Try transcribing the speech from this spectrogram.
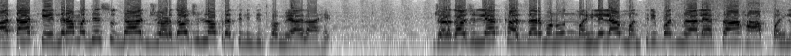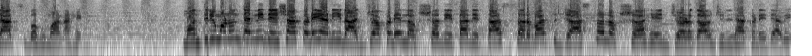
आता केंद्रामध्ये सुद्धा जळगाव जिल्हा प्रतिनिधित्व मिळालं आहे. जळगाव जिल्ह्यात खासदार म्हणून महिलेला मंत्रीपद मिळाल्याचा हा पहिलाच बहुमान आहे. मंत्री म्हणून त्यांनी देशाकडे आणि राज्याकडे लक्ष देता देता सर्वात जास्त लक्ष हे जळगाव जिल्ह्याकडे द्यावे.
